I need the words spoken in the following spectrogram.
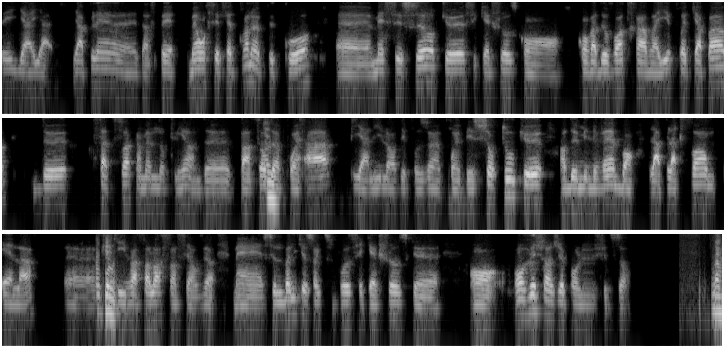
Il y a, y, a, il y a plein euh, d'aspects. Mais on s'est fait prendre un peu de cours. Euh, mais c'est sûr que c'est quelque chose qu'on va devoir travailler pour être capable de satisfaire quand même nos clients, de partir d'un point A puis aller leur déposer un point B. Surtout qu'en 2020, bon, la plateforme est là. Euh, Il va falloir s'en servir. Mais c'est une bonne question que tu poses. C'est quelque chose que on, on veut changer pour le futur. Bon,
